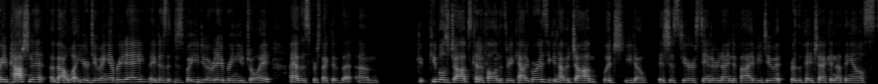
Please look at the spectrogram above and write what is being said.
are you passionate about what you're doing every day? Like, does it does what you do every day bring you joy? I have this perspective that um, people's jobs kind of fall into three categories. You can have a job, which you know is just your standard nine to five. You do it for the paycheck and nothing else.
